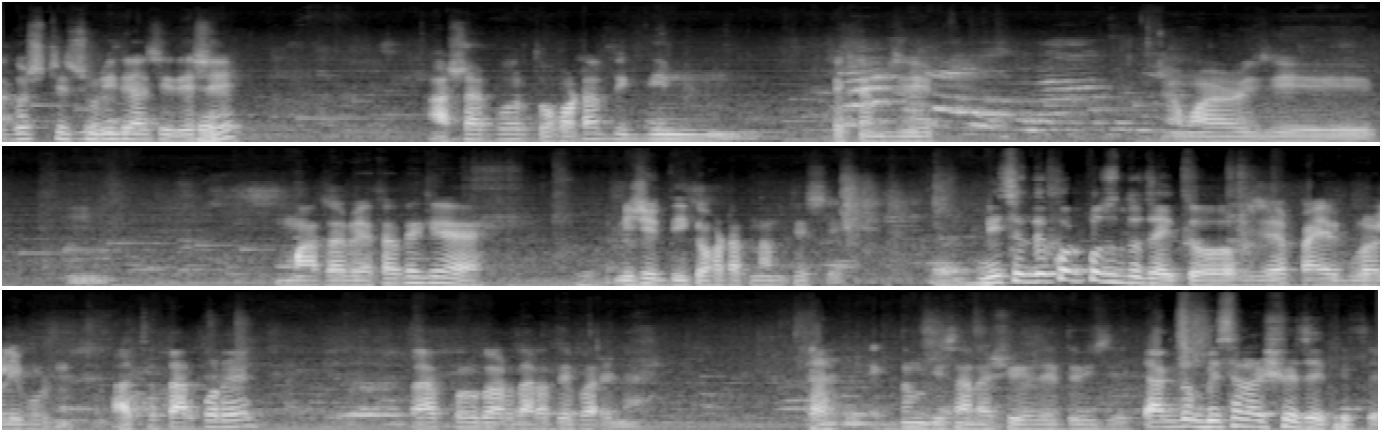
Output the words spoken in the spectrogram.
আগস্টে ছুটিতে আছি দেশে। আসার পর তো হঠাৎ একদিন দেখলাম যে আমার এই যে মাজা ব্যথা থেকে নিচের দিকে হঠাৎ নামতেছে। নিচের দিকে কোন পর্যন্ত যাইতো? যে পায়ের গোড়ালি পর্যন্ত। আচ্ছা তারপরে? তারপরে তো আর দাঁড়াতে পারি না। হ্যাঁ। একদম বিছানায় শুয়ে যেতে হয়েছে একদম বিছানায় শুয়ে যাইতেছে।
